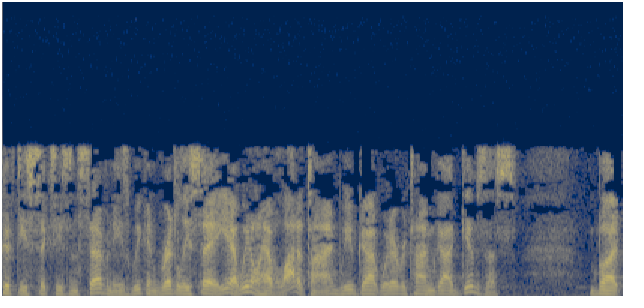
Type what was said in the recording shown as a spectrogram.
50s, 60s, and 70s, we can readily say, yeah, we don't have a lot of time. We've got whatever time God gives us. But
